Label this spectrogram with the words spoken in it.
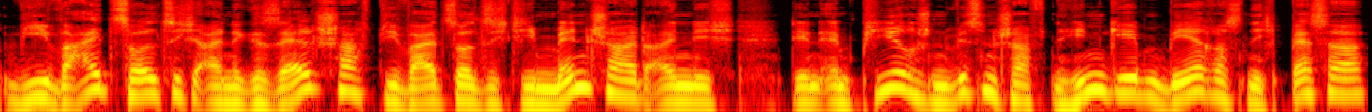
wie weit soll sich eine Gesellschaft, wie weit soll sich die Menschheit eigentlich den empirischen Wissenschaften hingeben? Wäre es nicht besser,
